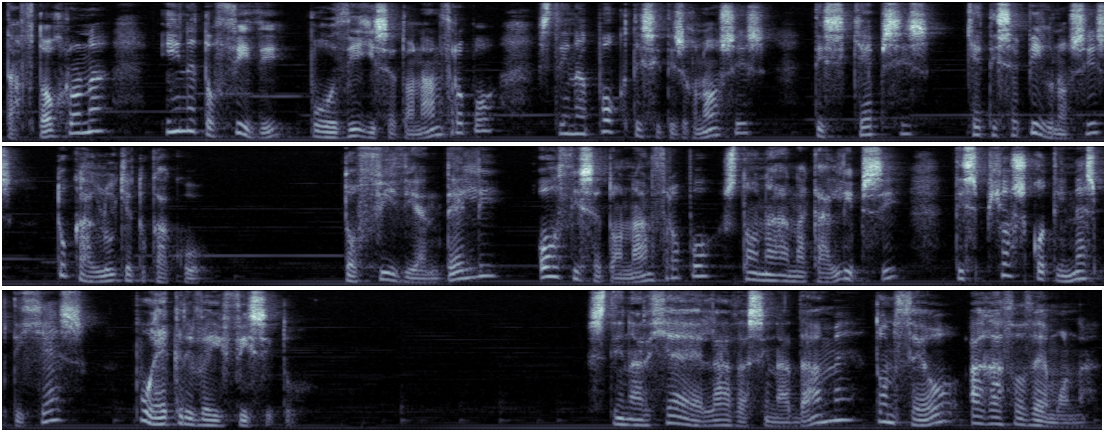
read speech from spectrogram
Ταυτόχρονα είναι το φίδι που οδήγησε τον άνθρωπο στην απόκτηση της γνώσης, της σκέψης και της επίγνωσης του καλού και του κακού. Το φίδι εν τέλει όθησε τον άνθρωπο στο να ανακαλύψει τις πιο σκοτεινές πτυχές που έκρυβε η φύση του. Στην αρχαία Ελλάδα συναντάμε τον θεό Αγαθοδαίμονα.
